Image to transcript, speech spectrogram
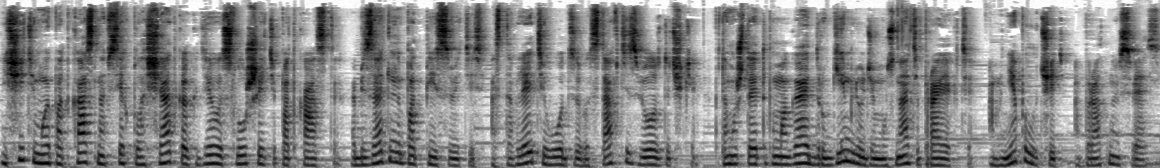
Ищите мой подкаст на всех площадках, где вы слушаете подкасты. Обязательно подписывайтесь, оставляйте отзывы, ставьте звездочки, потому что это помогает другим людям узнать о проекте, а мне получить обратную связь.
